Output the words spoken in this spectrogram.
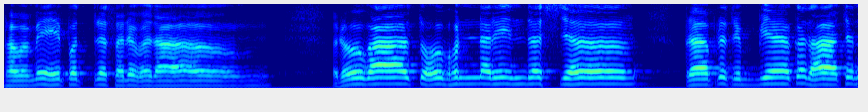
भव मे पुत्र सर्वदा। रोगार्तो भुन्नरेन्द्रस्य प्रपृथिव्य कदाचन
